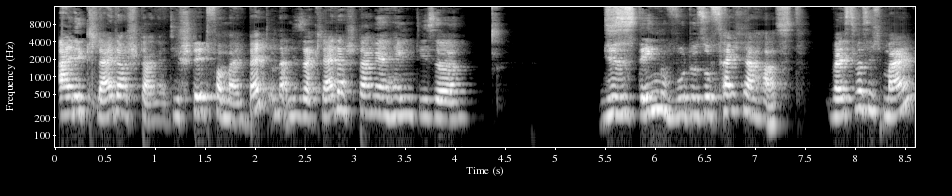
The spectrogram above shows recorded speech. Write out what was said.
eine Kleiderstange, die steht vor meinem Bett und an dieser Kleiderstange hängt diese, dieses Ding, wo du so Fächer hast. Weißt du, was ich meine?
